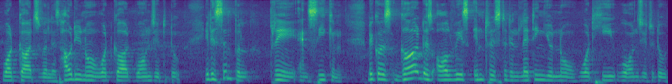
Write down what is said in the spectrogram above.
what God's will is? How do you know what God wants you to do? It is simple pray and seek Him. Because God is always interested in letting you know what He wants you to do.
